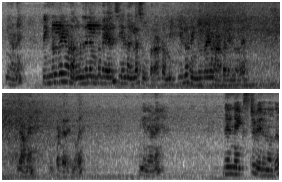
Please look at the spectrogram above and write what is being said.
ഇങ്ങനെയാണ് റിങ്കിൾ റയോൺ അതുകൊണ്ട് തന്നെ നമുക്ക് വേറെ ചെയ്യാൻ നല്ല സൂപ്പർ ആട്ടോ മെറ്റീരിയൽ റിങ്കിൾ റയോൺ ആട്ടോ വരുന്നത്. ഇതാണ് ദുപ്പട്ട വരുന്നത്. ഇങ്ങനെയാണ്. ദെൻ നെക്സ്റ്റ് വരുന്നത്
